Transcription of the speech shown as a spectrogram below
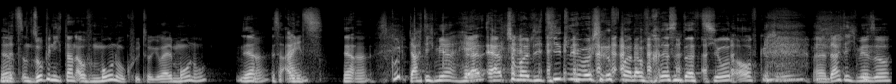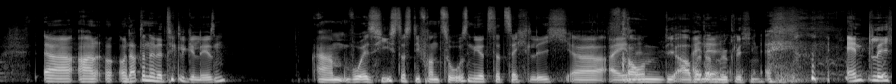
Ja. jetzt, und so bin ich dann auf Monokultur, weil Mono Ja, ist eins. Ja, Ja. ist gut. Dachte ich mir, hey, Er, er hat schon mal die Titelüberschrift meiner Präsentation aufgeschrieben. Und dann dachte ich mir so, äh, äh, und habe dann einen Artikel gelesen, ähm, wo es hieß, dass die Franzosen jetzt tatsächlich äh, eine, Frauen die Arbeit eine- ermöglichen. endlich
